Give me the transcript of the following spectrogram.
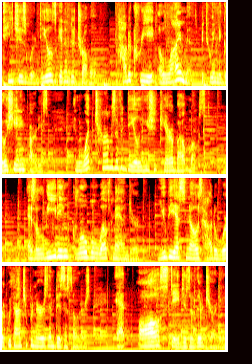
teaches where deals get into trouble, how to create alignment between negotiating parties, and what terms of a deal you should care about most. As a leading global wealth manager, UBS knows how to work with entrepreneurs and business owners at all stages of their journey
